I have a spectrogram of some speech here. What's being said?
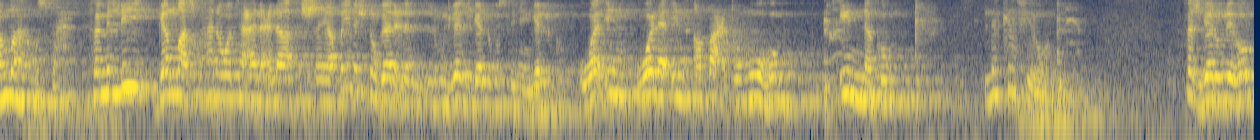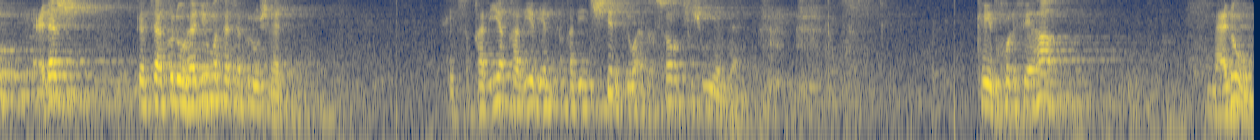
الله المستعان. فملي قال الله سبحانه وتعالى على الشياطين شنو قال على قال قال للمسلمين قال لكم وان ولئن أطعتموهم إنكم لكافرون. فاش قالوا لهم؟ علاش كتاكلوا هذه وما كتاكلوش هذه؟ حيت قضيه قضية ديال قضية الشرك الواحد يرد شي شوية البال كيدخل فيها معلوم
